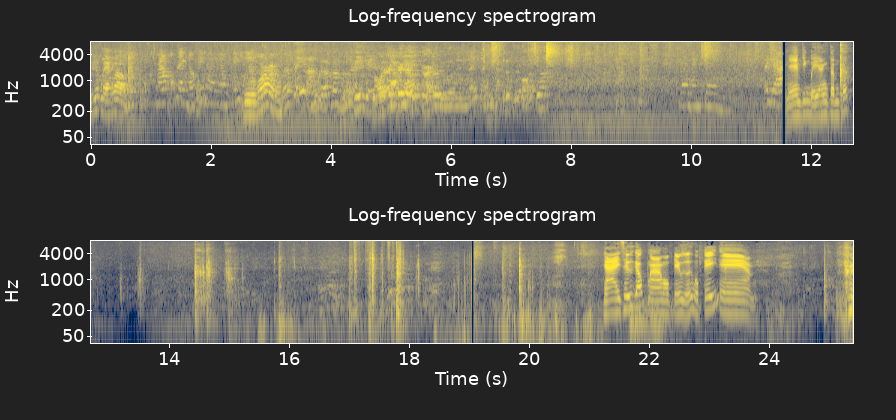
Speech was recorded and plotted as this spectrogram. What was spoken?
cái ốc len phải không không ốc len nửa ký thôi ký nhiều quá. Rồi ấy ký cãi nhà em chuẩn bị ăn tôm tích ngày xứ gốc mà một triệu rưỡi một ký nè.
